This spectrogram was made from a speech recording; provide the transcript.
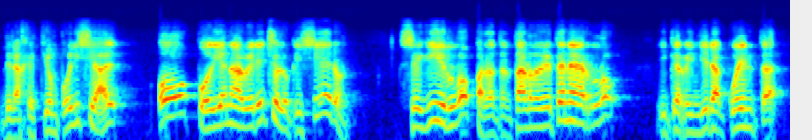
de la gestión policial, podían haber hecho lo que hicieron, seguirlo para tratar de detenerlo y que rindiera cuenta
